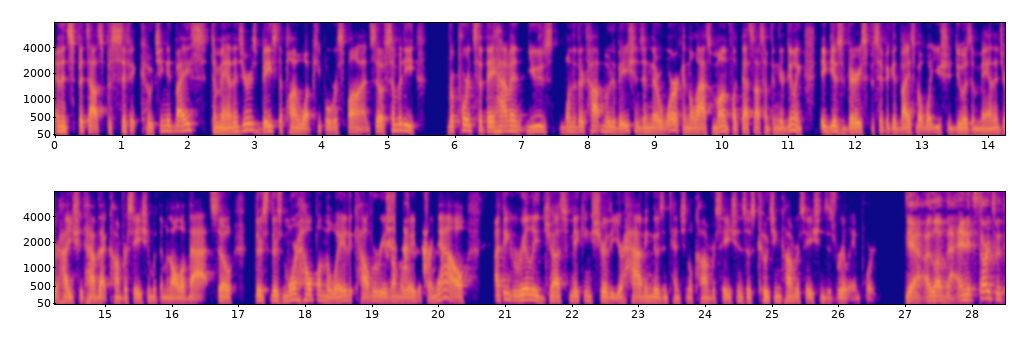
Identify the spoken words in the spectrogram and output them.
and then spits out specific coaching advice to managers based upon what people respond. So if somebody reports that they haven't used one of their top motivations in their work in the last month. Like that's not something they're doing. It gives very specific advice about what you should do as a manager how you should have that conversation with them and all of that. So there's there's more help on the way. The cavalry is on the way. But for now i think really just making sure that you're having those intentional conversations those coaching conversations is really important yeah, I love that, and it starts with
